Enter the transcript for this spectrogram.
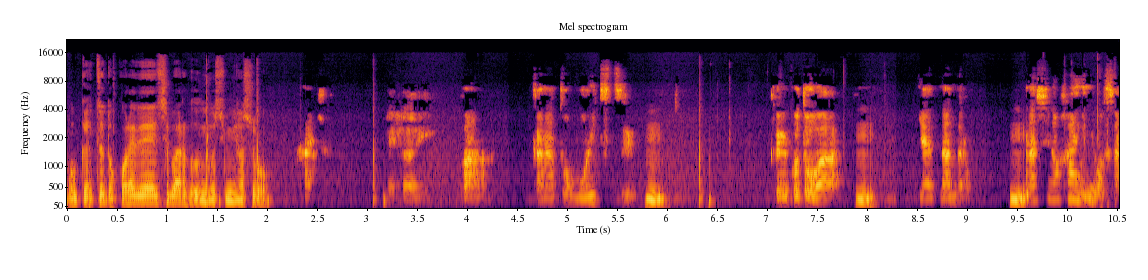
OK、ちょっとこれでしばらく運用してみましょはい。はいはい。まあ、かなと思いつつ、う。うん、ということは、うん、いや、なんだろう。うん話の範囲をさ、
